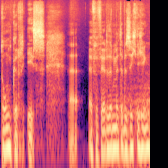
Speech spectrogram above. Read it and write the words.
donker is. Uh, even verder met de bezichtiging.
